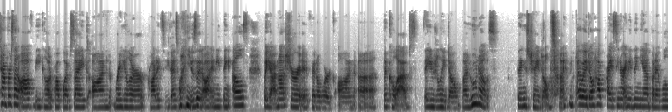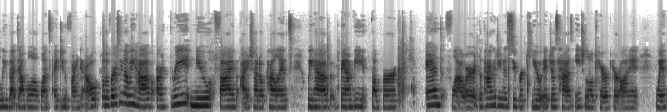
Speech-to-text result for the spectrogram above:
10% off the ColourPop website on regular products if you guys want to use it on anything else, but yeah, I'm not sure if it'll work on uh, the collabs. They usually don't, but who knows? Things change all the time. By the way, I don't have pricing or anything yet, but I will leave that down below once I do find out. So the first thing that we have are three new five eyeshadow palettes. We have Bambi, Thumper, and Flower. The packaging is super cute. It just has each little character on it with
